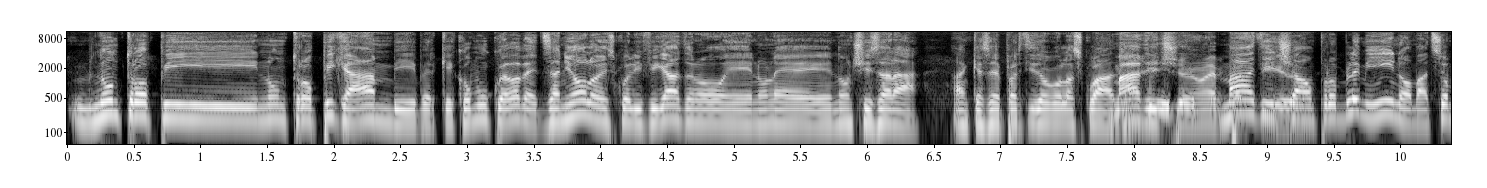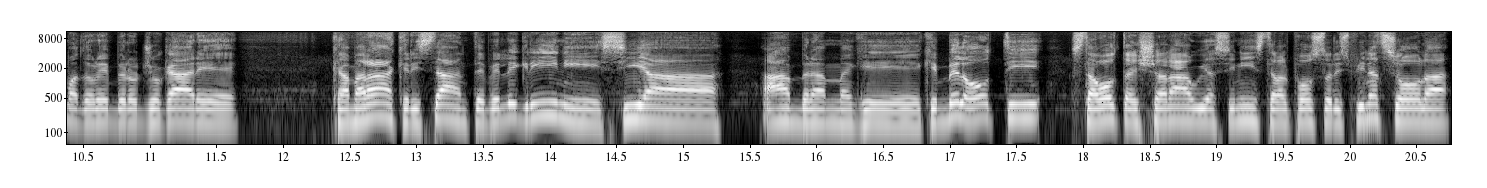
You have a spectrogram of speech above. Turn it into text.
non, troppi, non troppi, cambi perché comunque vabbè, Zagnolo è squalificato e non, è, non, ci sarà anche se è partito con la squadra. Matic, non è Matic ha un problemino ma insomma dovrebbero giocare Camarà, Cristante, Pellegrini sia Abram che, che Belotti, stavolta è Sharawi a sinistra al posto di Spinazzola,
